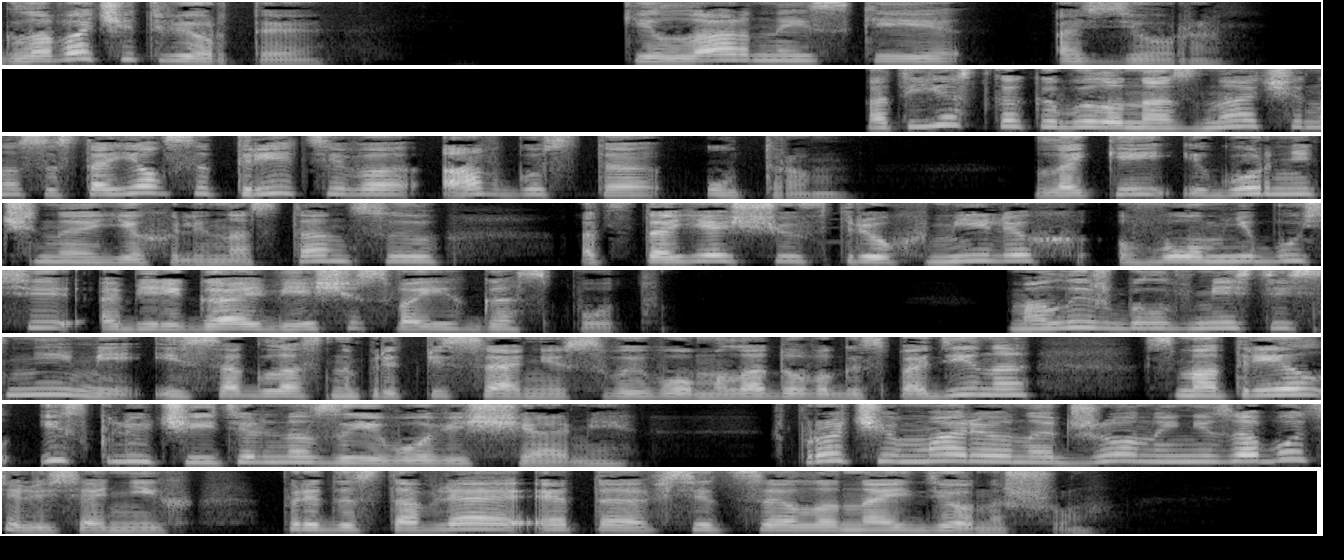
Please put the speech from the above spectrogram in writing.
Глава четвертая. Киларнейские озера. Отъезд, как и было назначено, состоялся 3 августа утром. Лакей и горничная ехали на станцию, отстоящую в трех милях, в омнибусе, оберегая вещи своих господ. Малыш был вместе с ними и, согласно предписанию своего молодого господина, смотрел исключительно за его вещами — Впрочем, Марион и Джон и не заботились о них, предоставляя это всецело найденышу.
